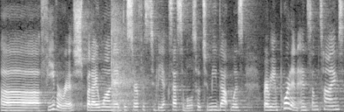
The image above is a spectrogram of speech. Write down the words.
uh, feverish, but I wanted the surface to be accessible. So to me, that was very important. And sometimes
